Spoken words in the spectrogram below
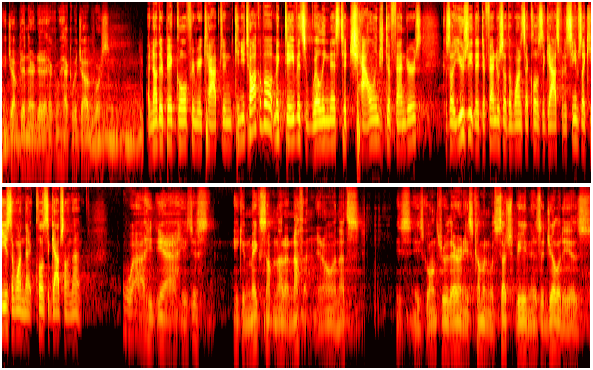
he jumped in there and did a heck of, heck of a job for us. Another big goal from your captain. Can you talk about McDavid's willingness to challenge defenders? Because usually the defenders are the ones that close the gaps, but it seems like he's the one that closed the gaps on them. Well, he, yeah, he's just he can make something out of nothing, you know, and that's he's he's going through there and he's coming with such speed and his agility is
